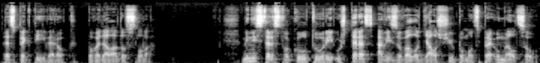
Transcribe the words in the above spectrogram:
respektíve rok, povedala doslova. Ministerstvo kultúry už teraz avizovalo ďalšiu pomoc pre umelcov.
